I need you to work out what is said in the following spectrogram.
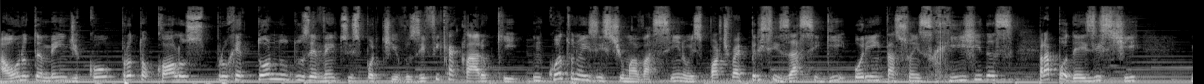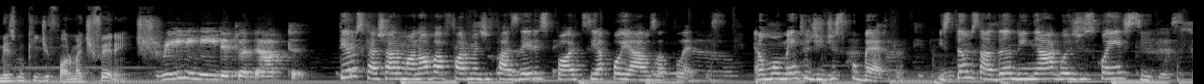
A ONU também indicou protocolos para o retorno dos eventos esportivos e fica claro que, enquanto não existir uma vacina, o esporte vai precisar seguir orientações rígidas para poder existir, mesmo que de forma diferente. Really needed to adapt temos que achar uma nova forma de fazer esportes e apoiar os atletas. É um momento de descoberta. Estamos nadando em águas desconhecidas.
